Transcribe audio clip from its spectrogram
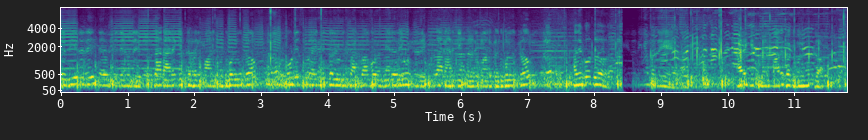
ஒரு வீரரை தேர்வு செய்து எமது பிரதான அரங்கிற்கு வருமாறு கேட்டுக்கொள்கின்றோம் கோடீஸ்வர ஐந்து கல்லூரி சார்பாக ஒரு வீரரையும் எமது பிரதான அரங்கிற்கு வருமாறு கேட்டுக்கொள்கின்றோம் அதேபோன்று வீரரையும் எமது அரங்கிற்கு வருமாறு கேட்டுக்கொள்கின்றோம்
